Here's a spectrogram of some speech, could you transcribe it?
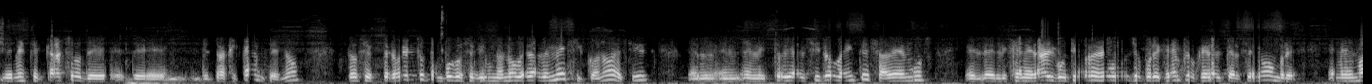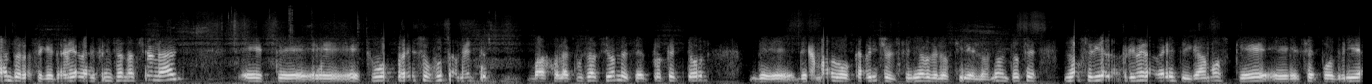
en este caso, de, de, traficantes, ¿no? Entonces, pero esto tampoco sería una novedad de México, ¿no? Es decir, en, en- la historia del siglo XX sabemos el, el general Gutiérrez de Bollo, por ejemplo, que era el tercer hombre en el mando de la Secretaría de la Defensa Nacional, este, eh, estuvo preso justamente bajo la acusación de ser protector de, de Amado Carrillo, el Señor de los Cielos, ¿no? Entonces, no sería la primera vez, digamos, que eh, se podría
